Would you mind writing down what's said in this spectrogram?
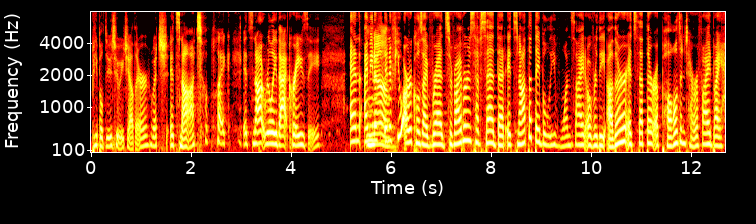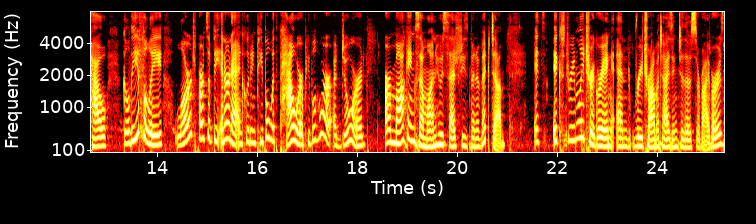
people do to each other, which it's not. like it's not really that crazy. And I mean, no. in a few articles I've read, survivors have said that it's not that they believe one side over the other, it's that they're appalled and terrified by how gleefully large parts of the internet, including people with power, people who are adored, are mocking someone who says she's been a victim. It's extremely triggering and re traumatizing to those survivors.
